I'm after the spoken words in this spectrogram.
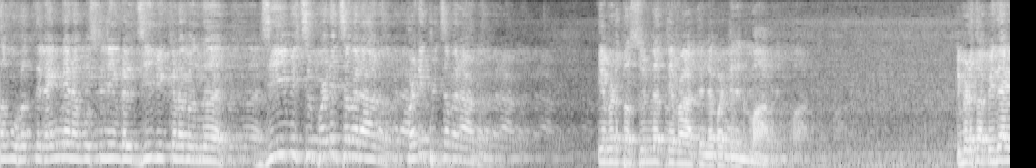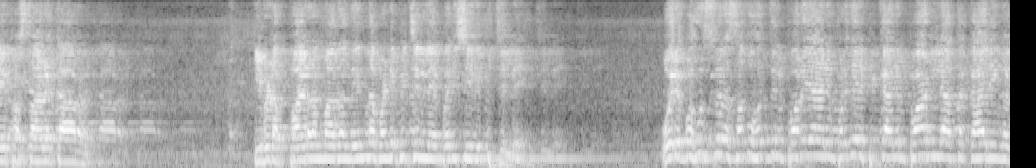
സമൂഹത്തിൽ എങ്ങനെ മുസ്ലിങ്ങൾ ജീവിക്കണമെന്ന് ജീവിച്ചു പഠിച്ചവരാണ് പഠിപ്പിച്ചവരാണ്. ഇവിടുത്തെ സുന്നത്യമാത്തിന്റെ പണ്ഡിതന്മാർ. ഇവിടുത്തെ വിദേശ പ്രസ്ഥാനക്കാർ ഇവിടെ പരമത നിന്ന പഠിപ്പിച്ചില്ലേ പരിശീലിപ്പിച്ചില്ലേ? ഒരു ബഹുസ്വര സമൂഹത്തിൽ പറയാനും പ്രചരിപ്പിക്കാനും പാടില്ലാത്ത കാര്യങ്ങൾ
